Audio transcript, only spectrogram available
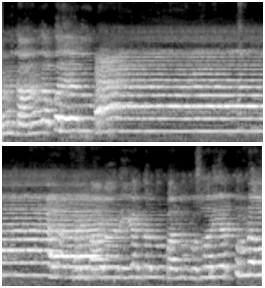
కన్నుని దానం తప్పలేదు. బాబా నీ అంతా నువ్వు బంధు కుసుమని ఎత్తున్నావు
